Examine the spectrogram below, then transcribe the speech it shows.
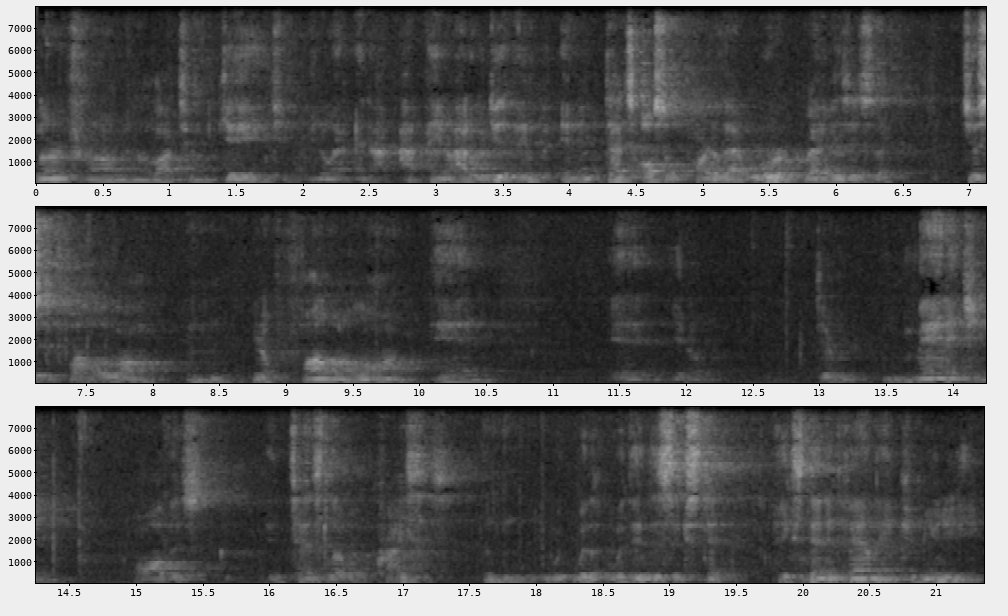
learn from and a lot to engage. You know, and how, you know, how do we do that? And, and, that's also part of that work, right? Is just like just to follow along, mm-hmm. you know, following along, and and you know, they're managing all this intense level of crisis. Mm-hmm. within this extent, extended family and community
